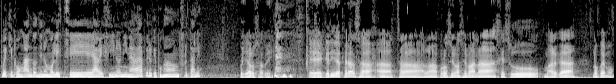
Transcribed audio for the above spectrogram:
pues que pongan donde no moleste a vecinos ni nada, pero que pongan frutales. Pues ya lo sabéis. Eh, querida Esperanza, hasta la próxima semana. Jesús, Marga, nos vemos.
